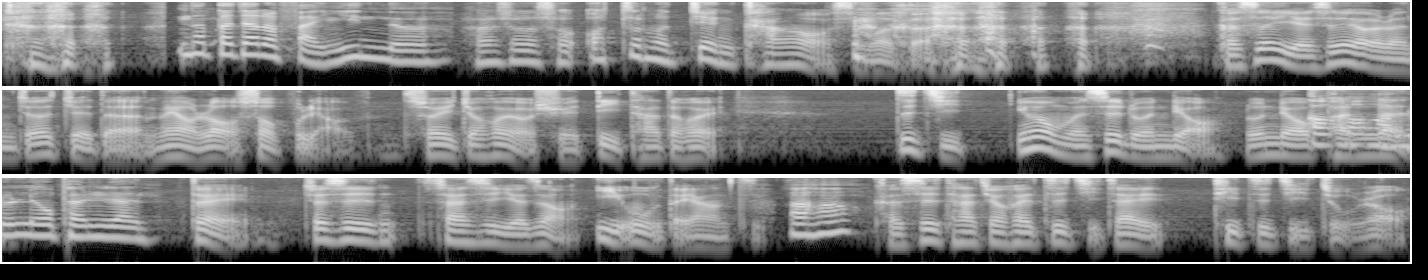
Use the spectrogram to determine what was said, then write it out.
那大家的反应呢？他就说：“哦，这么健康哦，什么的。”可是也是有人就觉得没有肉受不了，所以就会有学弟他都会自己，因为我们是轮流轮流哦烹饪，哦哦轮流烹饪，对，就是算是有这种义务的样子。啊哈。可是他就会自己在替自己煮肉。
